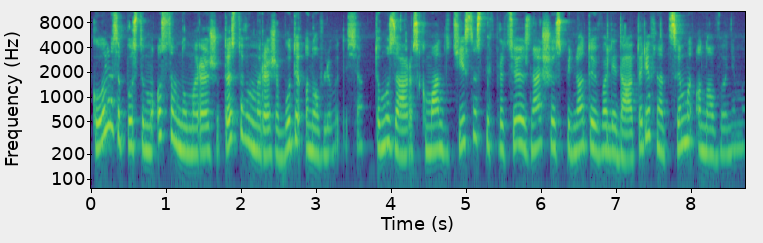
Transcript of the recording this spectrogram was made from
Коли ми запустимо основну мережу, тестова мережа буде оновлюватися. Тому зараз команда тісно співпрацює з нашою спільнотою валідаторів над цими оновленнями.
